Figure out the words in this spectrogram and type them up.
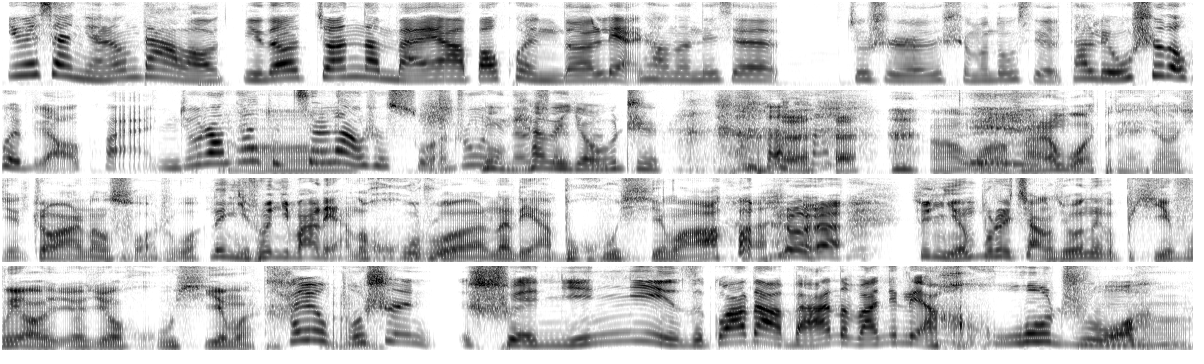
因为现在年龄大了，你的胶原蛋白呀，包括你的脸上的那些。就是什么东西，它流失的会比较快，你就让它就尽量是锁住 你脸上的油脂，啊，我反正我不太相信这玩意儿能锁住。那你说你把脸都糊住了，那脸不呼吸吗？是不是？就你们不是讲究那个皮肤要要要呼吸吗？它又不是水泥腻子刮大白的把你脸糊住。嗯，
